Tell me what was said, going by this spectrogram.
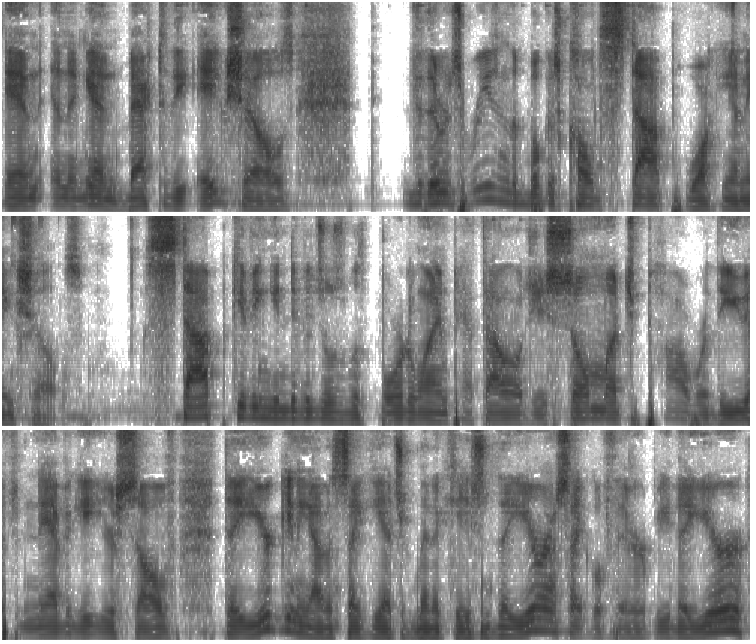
And, and again, back to the eggshells, there's a reason the book is called Stop Walking on Eggshells. Stop giving individuals with borderline pathology so much power that you have to navigate yourself, that you're getting out of psychiatric medications, that you're in psychotherapy, that you're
